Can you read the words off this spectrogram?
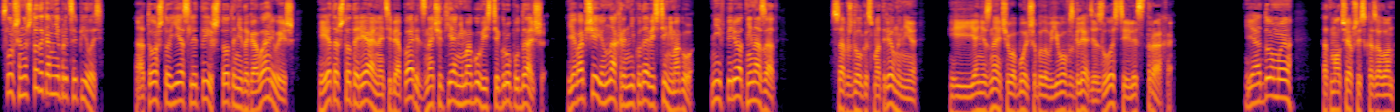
«Слушай, ну что ты ко мне прицепилась?» «А то, что если ты что-то не договариваешь, и это что-то реально тебя парит, значит, я не могу вести группу дальше. Я вообще ее нахрен никуда вести не могу. Ни вперед, ни назад». Сабж долго смотрел на нее, и я не знаю, чего больше было в его взгляде, злости или страха. «Я думаю», — отмолчавшись, сказал он,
